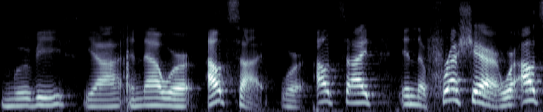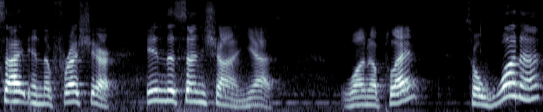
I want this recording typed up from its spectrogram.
Movies, yeah. And now we're outside. We're outside in the fresh air. We're outside in the fresh air, in the sunshine, yes. Wanna play? So wanna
